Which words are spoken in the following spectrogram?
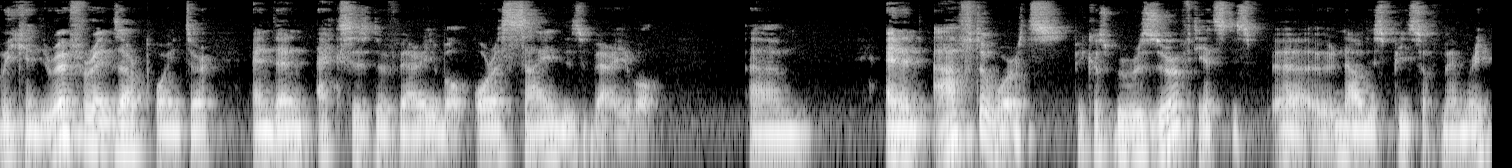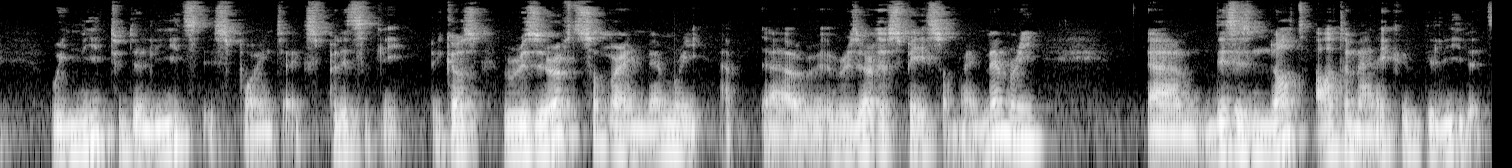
we can dereference our pointer and then access the variable or assign this variable. Um, and then afterwards, because we reserved yet this, uh, now this piece of memory, we need to delete this pointer explicitly because we reserved somewhere in memory, uh, uh, reserved a space on my memory. Um, this is not automatically deleted.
